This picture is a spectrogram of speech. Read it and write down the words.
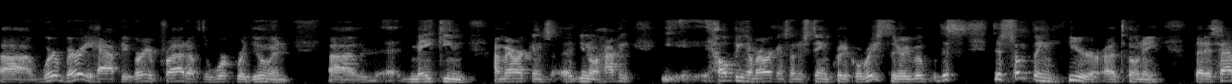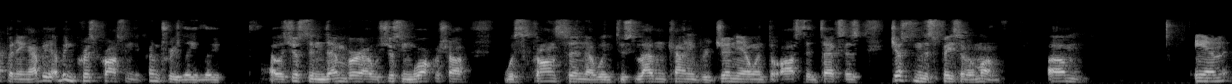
Uh, we're very happy, very proud of the work we're doing, uh, making Americans, uh, you know, helping Americans understand critical race theory. But this, there's something here, Tony, that is happening. I've been, I've been crisscrossing the country lately. I was just in Denver. I was just in Waukesha, Wisconsin. I went to Loudoun County, Virginia. I went to Austin, Texas, just in the space of a month. Um, and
